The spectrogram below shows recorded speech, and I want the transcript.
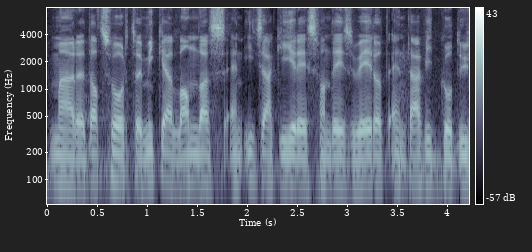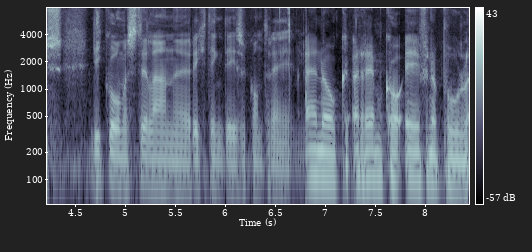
Maar uh, dat soort uh, Landas en Isaac Gires van deze wereld en David Godus, die komen stilaan richting deze contraille. En ook Remco Evenepoel.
